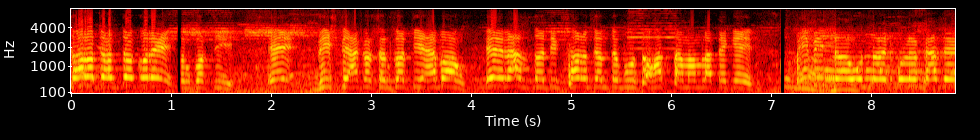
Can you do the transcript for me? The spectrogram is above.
ষড়যন্ত্র করে করছি এই দৃষ্টি আকর্ষণ করছি এবং এই রাজনৈতিক ষড়যন্ত্রভূত হত্যা মামলা থেকে বিভিন্ন উন্নয়নমূলক কাজে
